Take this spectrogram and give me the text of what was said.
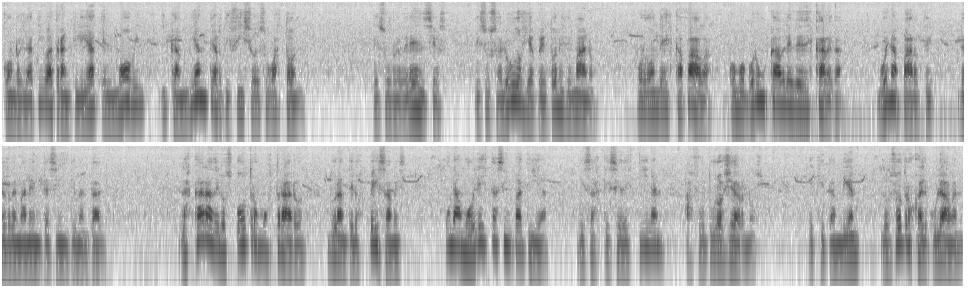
con relativa tranquilidad el móvil y cambiante artificio de su bastón, de sus reverencias, de sus saludos y apretones de mano, por donde escapaba, como por un cable de descarga, buena parte del remanente sentimental. Las caras de los otros mostraron, durante los pésames, una molesta simpatía de esas que se destinan a futuros yernos, y que también los otros calculaban,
